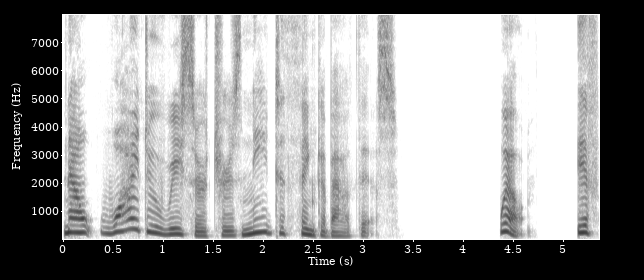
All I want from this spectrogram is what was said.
Now, why do researchers need to think about this? Well, if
